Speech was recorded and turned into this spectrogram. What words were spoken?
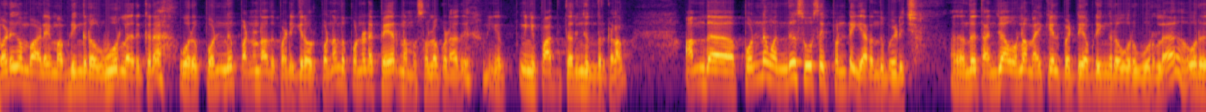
வடுகம்பாளையம் அப்படிங்கிற ஒரு ஊரில் இருக்கிற ஒரு பொண்ணு பன்னெண்டாவது படிக்கிற ஒரு பொண்ணு அந்த பொண்ணோட பேர் நம்ம சொல்லக்கூடாது. நீங்கள் நீங்கள் பார்த்து தெரிஞ்சிருந்துருக்கலாம். அந்த பொண்ணு வந்து சூசைட் பண்ணிட்டு இறந்து போயிடுச்சு. அது வந்து தஞ்சாவூரில் மைக்கேல்பட்டி அப்படிங்கிற ஒரு ஊரில் ஒரு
